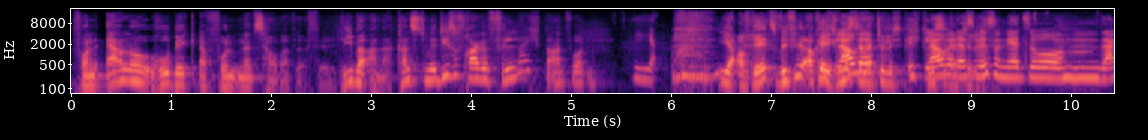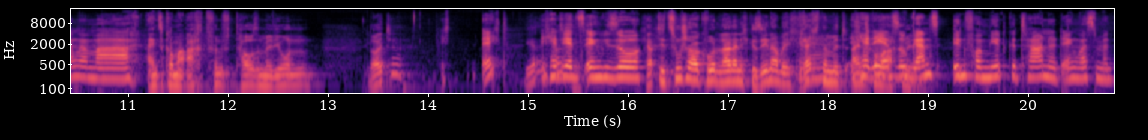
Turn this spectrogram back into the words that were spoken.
von Erno Rubik erfundene Zauberwürfel? Liebe Anna, kannst du mir diese Frage vielleicht beantworten? Ja. Ja, auf geht's. Wie viel? Okay, ich, ich glaube, muss dir natürlich. Ich, ich glaube, das wissen jetzt so, hm, sagen wir mal. 1,85 Millionen Leute? Ich, echt? Ja, ich, hätte jetzt nicht. irgendwie so. Ich habe die Zuschauerquoten leider nicht gesehen, aber ich rechne mit 1,8 Ich hätte jetzt so Millionen. ganz informiert getan und irgendwas mit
